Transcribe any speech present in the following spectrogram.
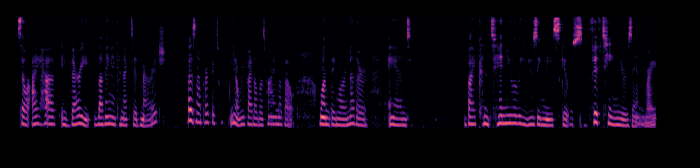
So I have a very loving and connected marriage, but it's not perfect. You know, we fight all the time about one thing or another. And by continually using these skills, 15 years in, right?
